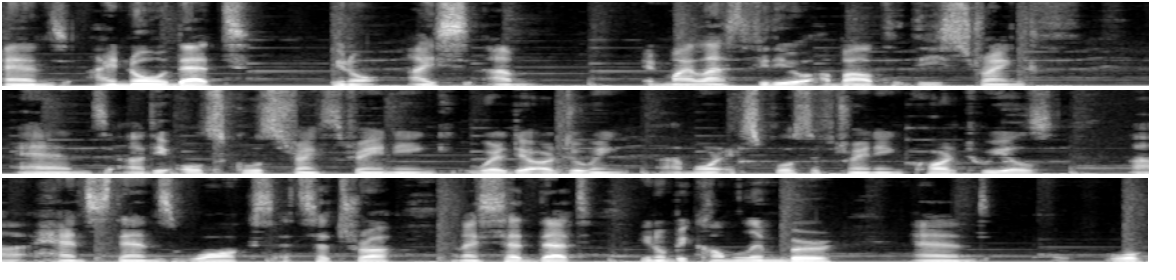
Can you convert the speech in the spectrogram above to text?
and I know that you know I am in my last video about the strength and uh, the old school strength training where they are doing uh, more explosive training cartwheels uh, handstands walks etc and i said that you know become limber and work,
